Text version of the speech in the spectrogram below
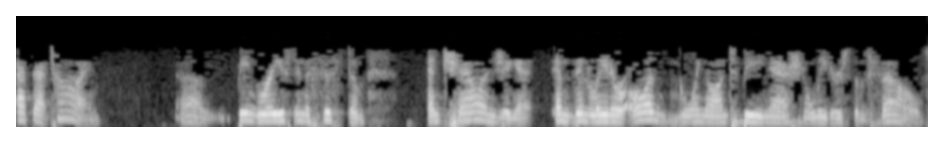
at that time, um, being raised in a system and challenging it, and then later on going on to be national leaders themselves,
